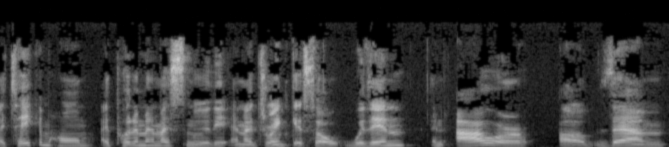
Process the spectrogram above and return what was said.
I take them home, I put them in my smoothie, and I drink it. So within an hour of them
